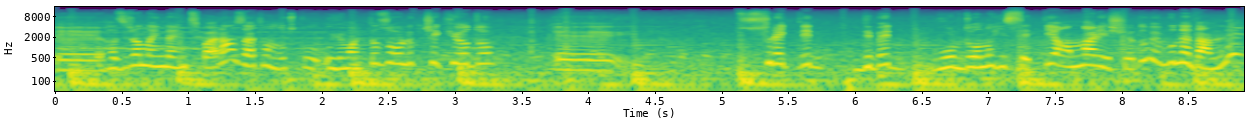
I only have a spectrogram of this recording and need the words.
Ee, Haziran ayından itibaren zaten Utku uyumakta zorluk çekiyordu. Ee, sürekli dibe vurduğunu hissettiği anlar yaşıyordu ve bu nedenle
